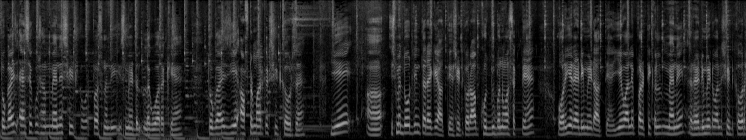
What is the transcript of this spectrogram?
तो गाइज़ ऐसे कुछ हम, मैंने सीट कवर पर्सनली इसमें लगवा रखे हैं। तो गाइज़ ये आफ्टर मार्केट सीट कवर्स हैं। ये इसमें दो तीन तरह के आते हैं सीट कवर आप खुद भी बनवा सकते हैं और ये रेडीमेड आते हैं। ये वाले पर्टिकुलर मैंने रेडीमेड वाले सीट कवर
